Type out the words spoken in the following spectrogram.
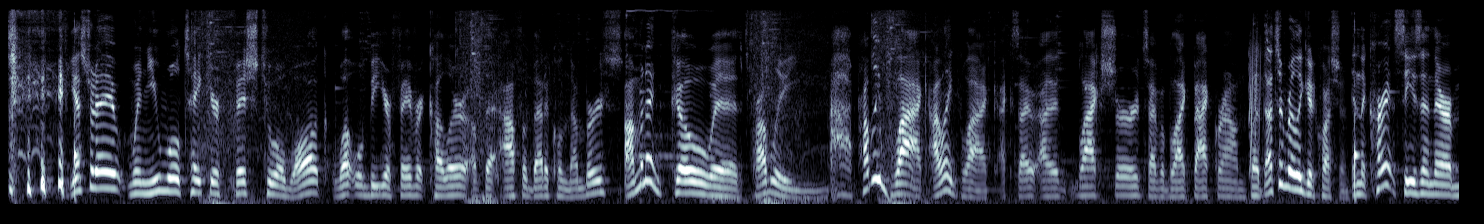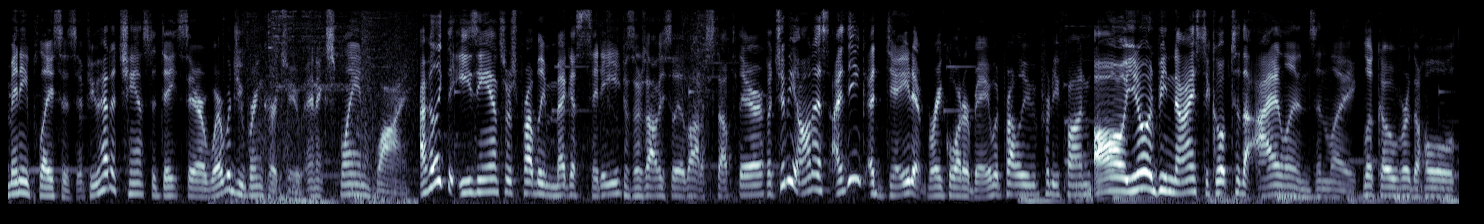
Yesterday, when you will take your fish to a walk, what will be your favorite color of the alphabetical numbers? I'm gonna go with probably, ah, probably black. I like black because I, I black shirts. I have a black background. But that's a really good question. In the current season, there are many places. If you had a chance to date Sarah, where would you bring her to, and explain why? I feel like the easy answer is probably Mega City because there's obviously a lot of stuff there. But to be honest, I think a date at Breakwater Bay would probably be pretty fun. Oh, you know, it'd be nice to go up to the islands and like look over the whole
